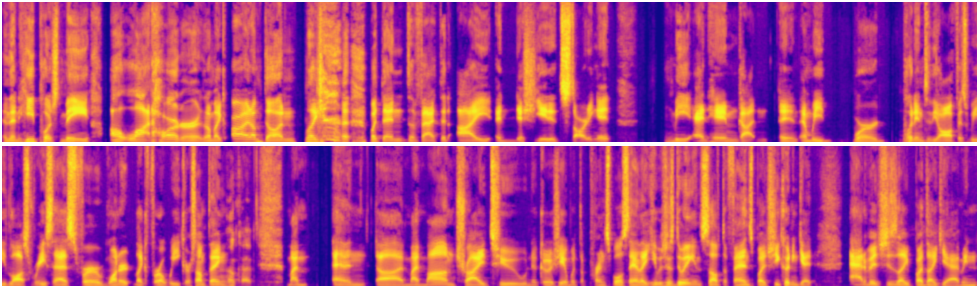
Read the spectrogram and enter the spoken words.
and then he pushed me a lot harder and I'm like, all right, I'm done. Like but then the fact that I initiated starting it, me and him got in and we were put into the office. We lost recess for one or like for a week or something Okay, my and uh, my mom tried to negotiate with the principal, saying like he was just doing it in self defense, but she couldn't get out of it. She's like, but like, yeah, I mean,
